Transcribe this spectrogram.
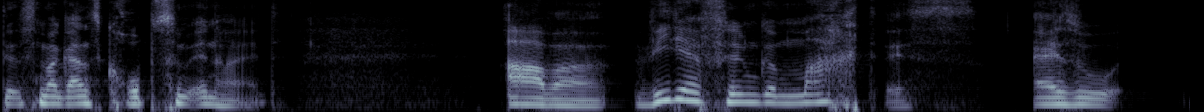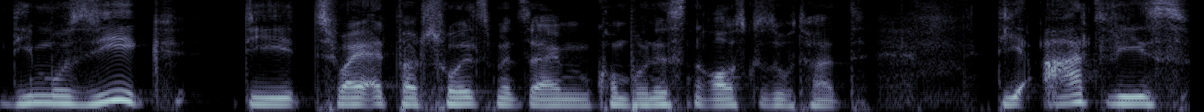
Das ist mal ganz grob zum Inhalt. Aber wie der Film gemacht ist, also die Musik, die Troy Edward Schulz mit seinem Komponisten rausgesucht hat, die Art, wie es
